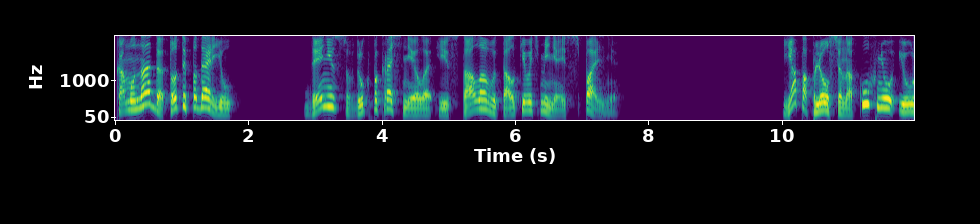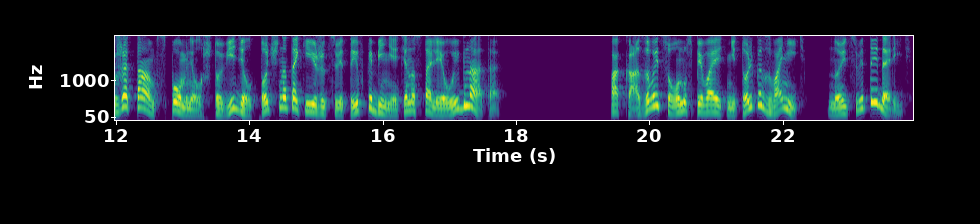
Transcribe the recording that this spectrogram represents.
«Кому надо, тот и подарил». Деннис вдруг покраснела и стала выталкивать меня из спальни. Я поплелся на кухню и уже там вспомнил, что видел точно такие же цветы в кабинете на столе у Игната. Оказывается, он успевает не только звонить, но и цветы дарить.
